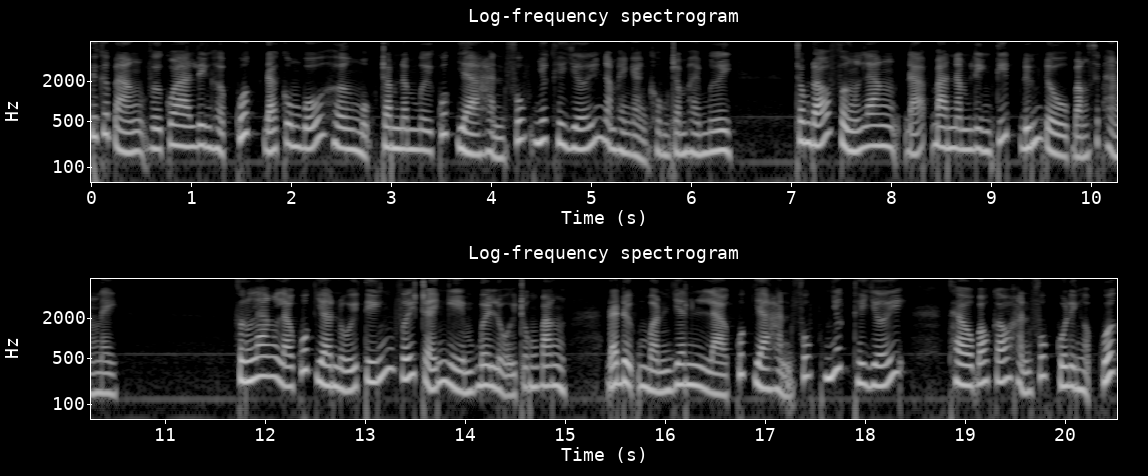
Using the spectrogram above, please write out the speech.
Thưa các bạn, vừa qua Liên Hợp Quốc đã công bố hơn 150 quốc gia hạnh phúc nhất thế giới năm 2020. Trong đó Phần Lan đã 3 năm liên tiếp đứng đầu bảng xếp hạng này. Phần Lan là quốc gia nổi tiếng với trải nghiệm bơi lội trong băng, đã được mệnh danh là quốc gia hạnh phúc nhất thế giới, theo báo cáo hạnh phúc của Liên Hợp Quốc.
